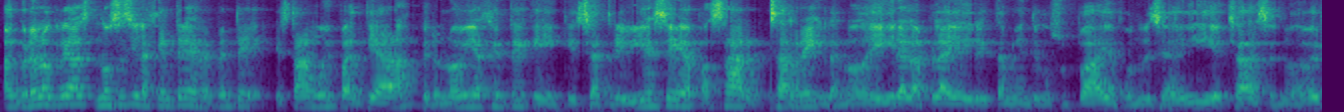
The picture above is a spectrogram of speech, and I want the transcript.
Aunque no lo creas, no sé si la gente de repente estaba muy palteada, pero no había gente que, que se atreviese a pasar esa regla, ¿no? De ir a la playa directamente con su toalla, ponerse ahí, echarse, ¿no? A ver,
